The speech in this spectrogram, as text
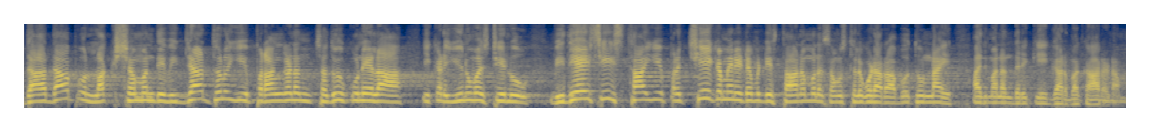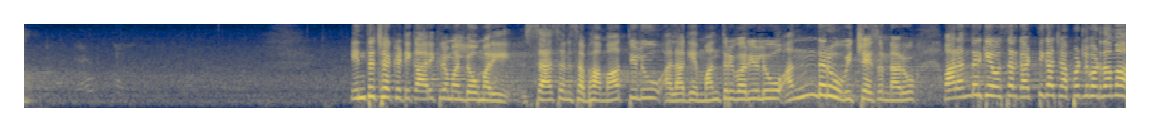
దాదాపు లక్ష మంది విద్యార్థులు ఈ ప్రాంగణం చదువుకునేలా ఇక్కడ యూనివర్సిటీలు విదేశీ స్థాయి ప్రత్యేకమైనటువంటి స్థానమున సంస్థలు కూడా రాబోతున్నాయి. అది మనందరికీ గర్వకారణం. ఇంత చక్కటి కార్యక్రమంలో మరి శాసనసభ మాత్యులు అలాగే మంత్రివర్యులు అందరూ విచ్చేసున్నారు. వారందరికీ ఒకసారి గట్టిగా చప్పట్లు కొడదామా?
